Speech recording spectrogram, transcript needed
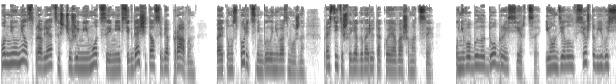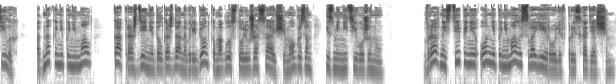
он не умел справляться с чужими эмоциями и всегда считал себя правым, поэтому спорить с ним было невозможно. Простите, что я говорю такое о вашем отце. У него было доброе сердце, и он делал все, что в его силах, однако не понимал, как рождение долгожданного ребенка могло столь ужасающим образом изменить его жену. В равной степени он не понимал и своей роли в происходящем.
